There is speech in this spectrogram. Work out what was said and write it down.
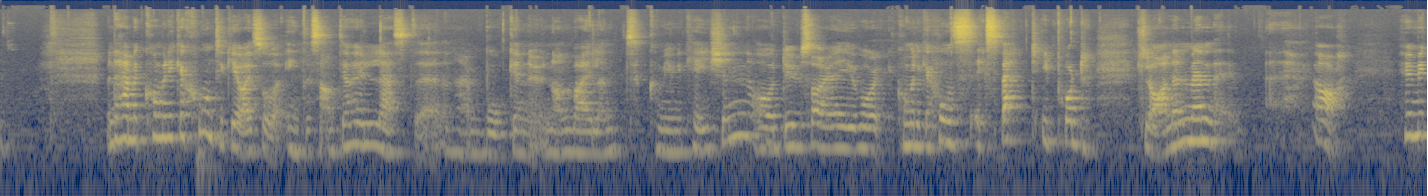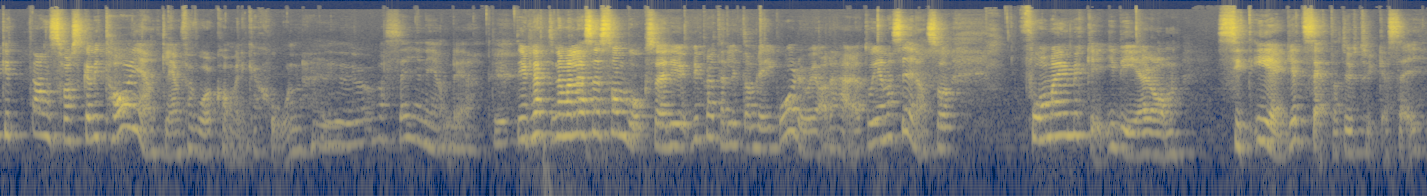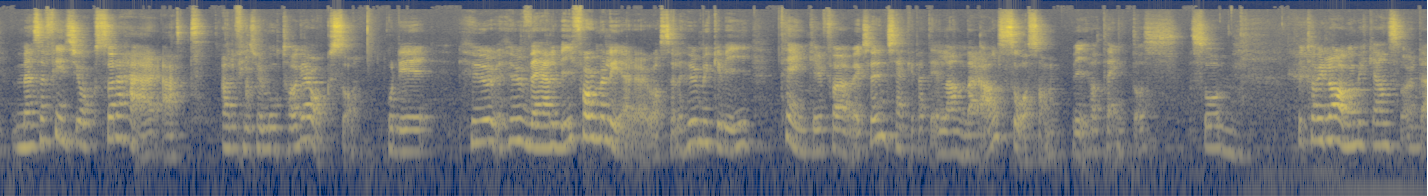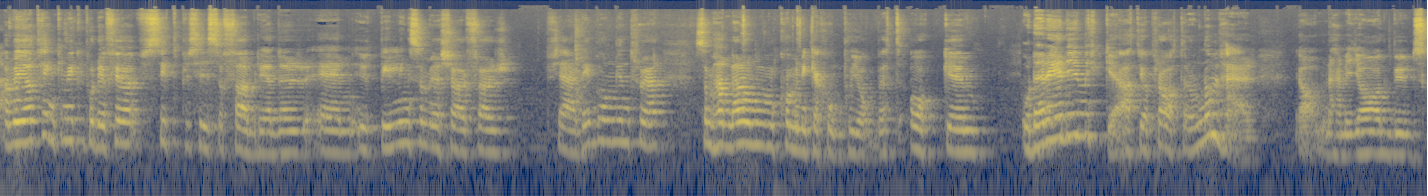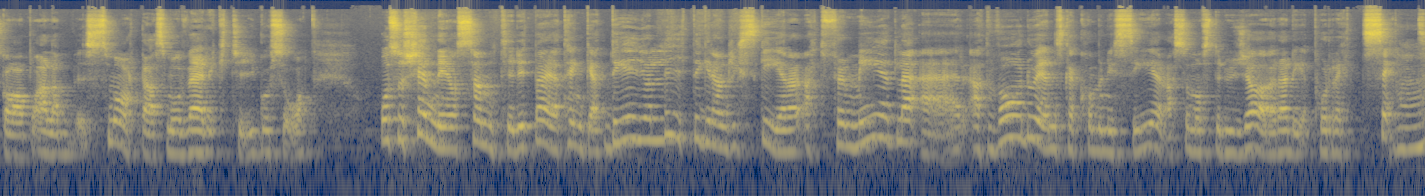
Men det här med kommunikation tycker jag är så intressant. Jag har ju läst eh, den här boken nu, Non-Violent Communication, och du Sara är ju vår kommunikationsexpert i poddklanen, men eh, ja, hur mycket ansvar ska vi ta egentligen för vår kommunikation? Eh, Vad säger ni om det? Det, det är lätt, när man läser en sån bok så är det ju, vi pratade lite om det igår du och jag, det här att å ena sidan så får man ju mycket idéer om sitt eget sätt att uttrycka sig. Men sen finns ju också det här att, ja det finns ju mottagare också. Och det hur, hur väl vi formulerar oss eller hur mycket vi tänker i förväg så är det inte säkert att det landar alls så som vi har tänkt oss. Så hur tar vi lagom mycket ansvar Ja, där? men jag tänker mycket på det för jag sitter precis och förbereder en utbildning som jag kör för fjärde gången tror jag. Som handlar om kommunikation på jobbet. Och, eh, och där är det ju mycket att jag pratar om de här, ja det här med jag-budskap och alla smarta små verktyg och så. Och så känner jag samtidigt, börjar jag tänka att det jag lite grann riskerar att förmedla är att vad du än ska kommunicera så måste du göra det på rätt sätt. Mm.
